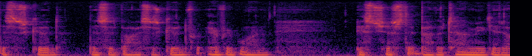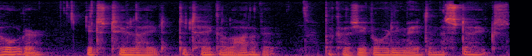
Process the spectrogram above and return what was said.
This is good. This advice is good for everyone. It's just that by the time you get older, it's too late to take a lot of it because you've already made the mistakes.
